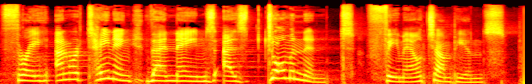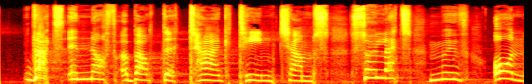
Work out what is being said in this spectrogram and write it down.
three, and retaining their names as dominant female champions. That's enough about the tag team champs, so let's move on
